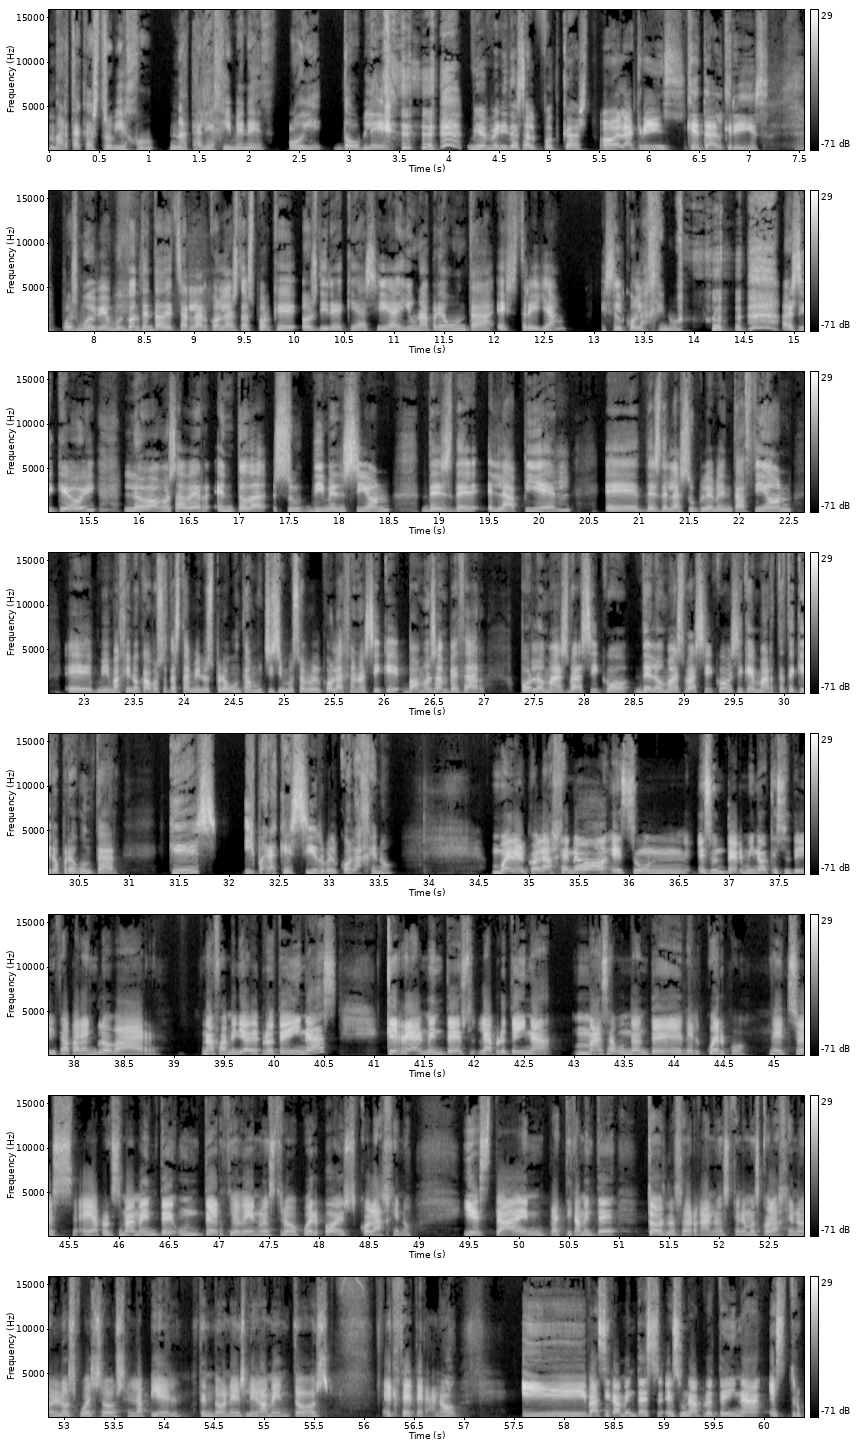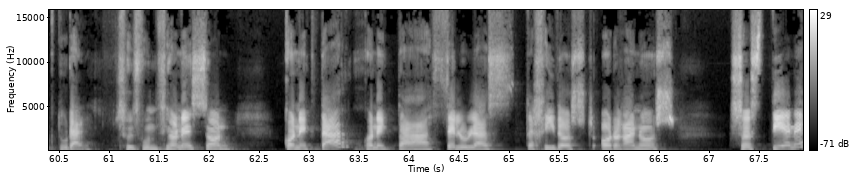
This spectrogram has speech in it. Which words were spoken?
Marta Castroviejo, Natalia Jiménez, hoy doble. Bienvenidos al podcast. Hola, Cris. ¿Qué tal, Cris? Pues muy bien, muy contenta de charlar con las dos porque os diré que así hay una pregunta estrella, es el colágeno. Así que hoy lo vamos a ver en toda su dimensión, desde la piel, eh, desde la suplementación. Eh, me imagino que a vosotras también os preguntan muchísimo sobre el colágeno, así que vamos a empezar por lo más básico de lo más básico. Así que, Marta, te quiero preguntar, ¿qué es y para qué sirve el colágeno? Bueno, el colágeno es un, es un término que se utiliza para englobar una familia de proteínas que realmente es la proteína más abundante del cuerpo. De hecho, es eh, aproximadamente un tercio de nuestro cuerpo es colágeno y está en prácticamente todos los órganos. Tenemos colágeno en los huesos, en la piel, tendones, ligamentos, etcétera, ¿no? Y básicamente es, una proteína estructural. Sus funciones son conectar, conecta células, tejidos, órganos, sostiene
